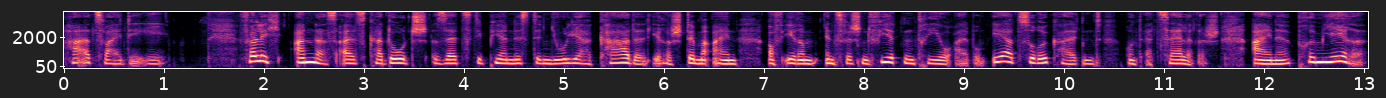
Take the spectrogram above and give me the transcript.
hr2.de. Völlig anders als Kadocz setzt die Pianistin Julia Kadel ihre Stimme ein auf ihrem inzwischen vierten Trioalbum. Eher zurückhaltend und erzählerisch. Eine Premiere.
